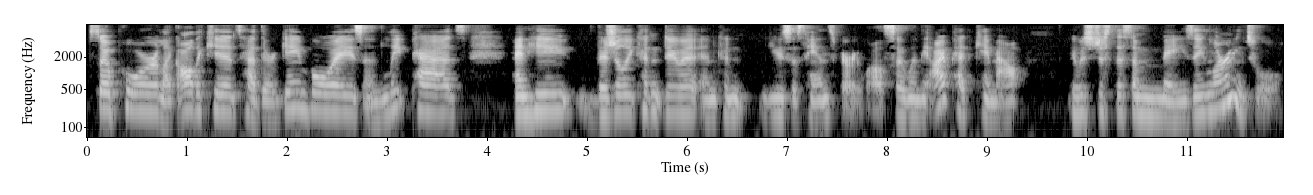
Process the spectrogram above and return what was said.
so poor. Like all the kids had their Game Boys and Leap pads, and he visually couldn't do it and couldn't use his hands very well. So when the iPad came out, it was just this amazing learning tool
